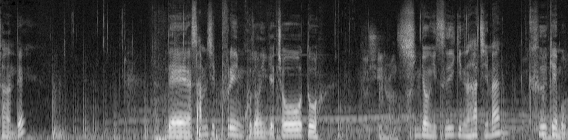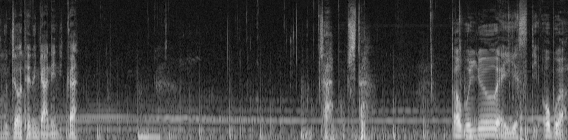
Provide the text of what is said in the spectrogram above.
괜찮은데? 네, 30프레임 고정이겠죠. 또 신경이 쓰이기는 하지만 크게 뭐 문제가 되는 게 아니니까. 자, 봅시다. WASD. 어, 뭐야?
